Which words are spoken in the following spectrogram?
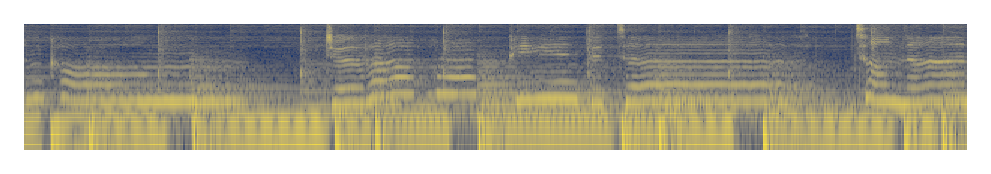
ันคงจะรักรักเพียงแต่เธอเท่านั้น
